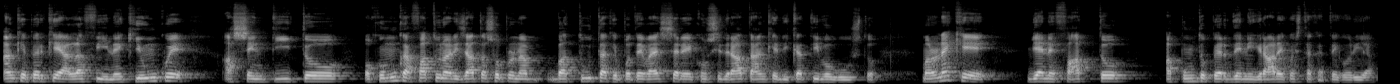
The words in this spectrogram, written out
anche perché alla fine chiunque ha sentito o comunque ha fatto una risata sopra una battuta che poteva essere considerata anche di cattivo gusto, ma non è che viene fatto appunto per denigrare questa categoria.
